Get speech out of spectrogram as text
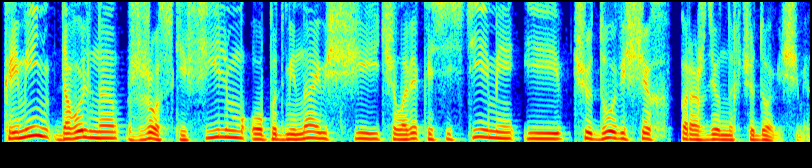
«Кремень» — довольно жесткий фильм о подминающей человека системе и чудовищах, порожденных чудовищами.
